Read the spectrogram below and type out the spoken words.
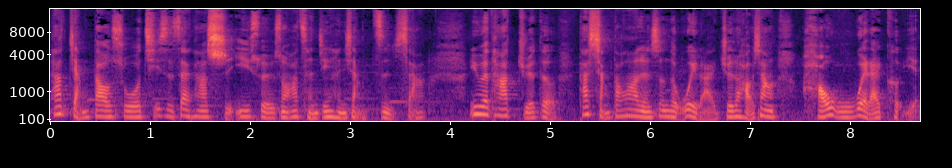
他讲到说，其实在他十一岁的时候，他曾经很想自杀，因为他觉得他想到他人生的未来，觉得好像毫无未来可言。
